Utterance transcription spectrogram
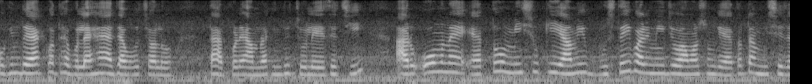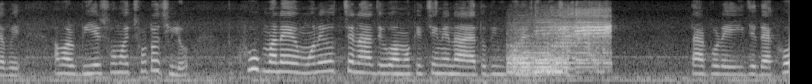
ও কিন্তু এক কথায় বলে হ্যাঁ যাব, চলো। তারপরে আমরা কিন্তু চলে এসেছি। আর ও মানে এত মিশুকি, আমি বুঝতেই পারিনি যে ও আমার সঙ্গে এতটা মিশে যাবে। আমার বিয়ের সময় ছোট ছিল। খুব মানে মনে হচ্ছে না যে ও আমাকে চেনে না, এতদিন পরে। তারপরে এই যে দেখো,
